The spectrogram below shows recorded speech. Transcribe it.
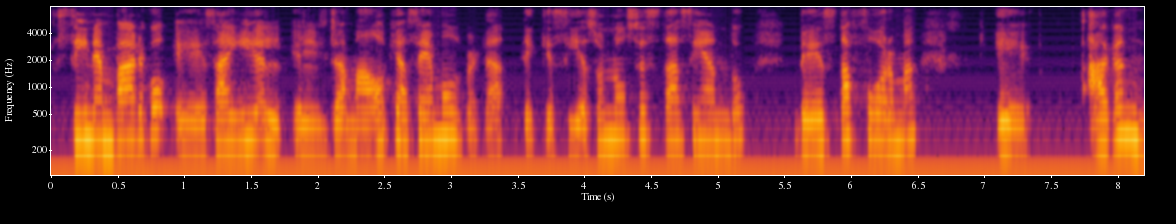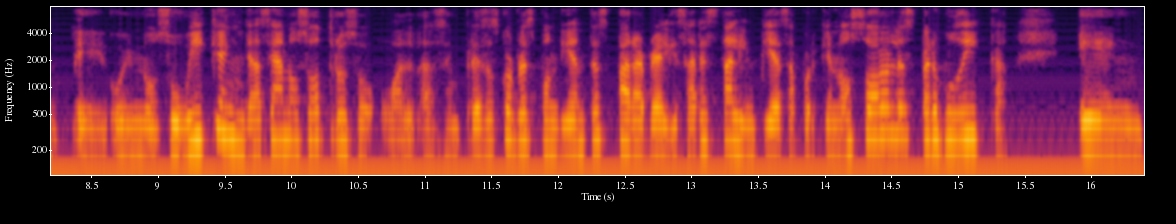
Sin embargo, es ahí el, llamado que hacemos, ¿verdad? De que si eso no se está haciendo de esta forma, eh, hagan eh, o nos ubiquen, ya sea a nosotros o, a las empresas correspondientes, para realizar esta limpieza, porque no solo les perjudica en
